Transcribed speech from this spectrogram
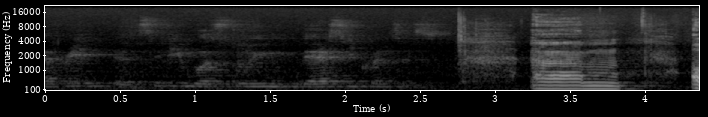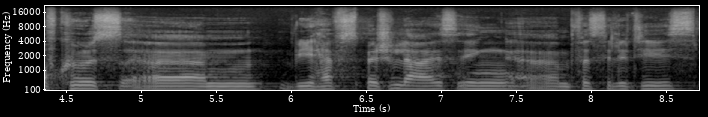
every uh, city was doing their sequences? Um, of course, um, we have specializing um, facilities,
